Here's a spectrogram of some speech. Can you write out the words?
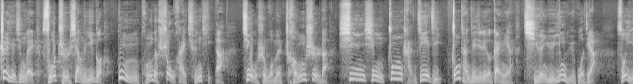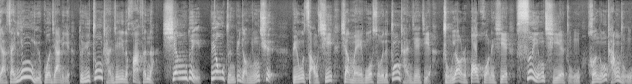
这些行为所指向的一个共同的受害群体啊，就是我们城市的新兴中产阶级。中产阶级这个概念起源于英语国家，所以啊，在英语国家里，对于中产阶级的划分呢，相对标准比较明确。比如早期像美国所谓的中产阶级，主要是包括那些私营企业主和农场主；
